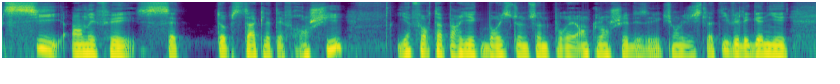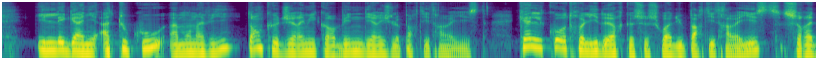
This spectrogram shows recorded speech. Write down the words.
si en effet cet obstacle était franchi, il y a fort à parier que Boris Johnson pourrait enclencher des élections législatives et les gagner. Il les gagne à tout coup, à mon avis, tant que Jeremy Corbyn dirige le Parti travailliste. Quel qu'autre leader que ce soit du Parti travailliste serait,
